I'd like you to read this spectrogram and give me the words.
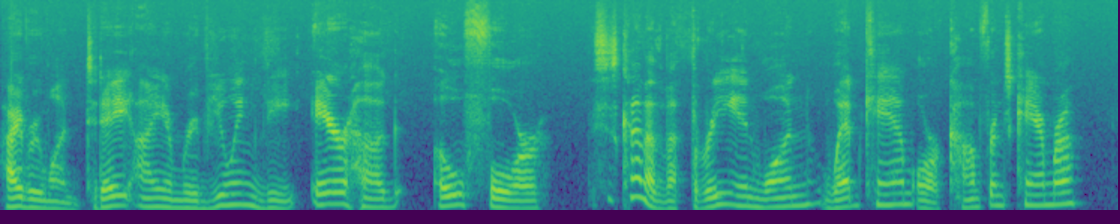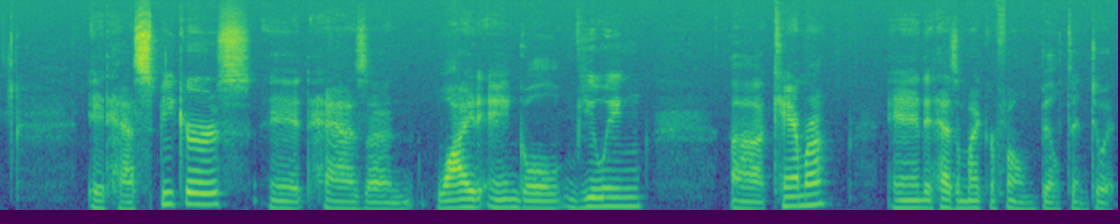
Hi everyone, today I am reviewing the AirHug 04. This is kind of a three-in-one webcam or conference camera. It has speakers, it has a wide angle viewing uh, camera, and it has a microphone built into it.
